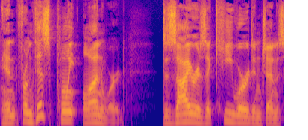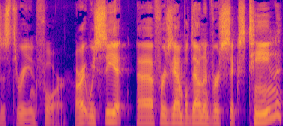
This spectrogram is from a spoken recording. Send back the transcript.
And from this point onward, desire is a key word in Genesis 3 and 4. All right, we see it, uh, for example, down in verse 16,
